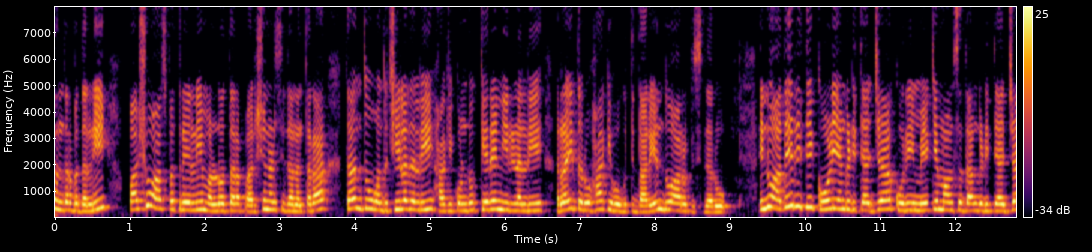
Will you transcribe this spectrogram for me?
ಸಂದರ್ಭದಲ್ಲಿ ಪಶು ಆಸ್ಪತ್ರೆಯಲ್ಲಿ ಮರಣೋತ್ತರ ಪರೀಕ್ಷೆ ನಡೆಸಿದ ನಂತರ ತಂದು ಒಂದು ಚೀಲದಲ್ಲಿ ಹಾಕಿಕೊಂಡು ಕೆರೆ ನೀರಿನಲ್ಲಿ ರೈತರು ಹಾಕಿ ಹೋಗುತ್ತಿದ್ದಾರೆ ಎಂದು ಆರೋಪಿಸಿದರು. ಇನ್ನು ಅದೇ ರೀತಿ ಕೋಳಿ ಅಂಗಡಿ ತ್ಯಾಜ್ಯ, ಕುರಿ ಮೇಕೆ ಮಾಂಸದ ಅಂಗಡಿ ತ್ಯಾಜ್ಯ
